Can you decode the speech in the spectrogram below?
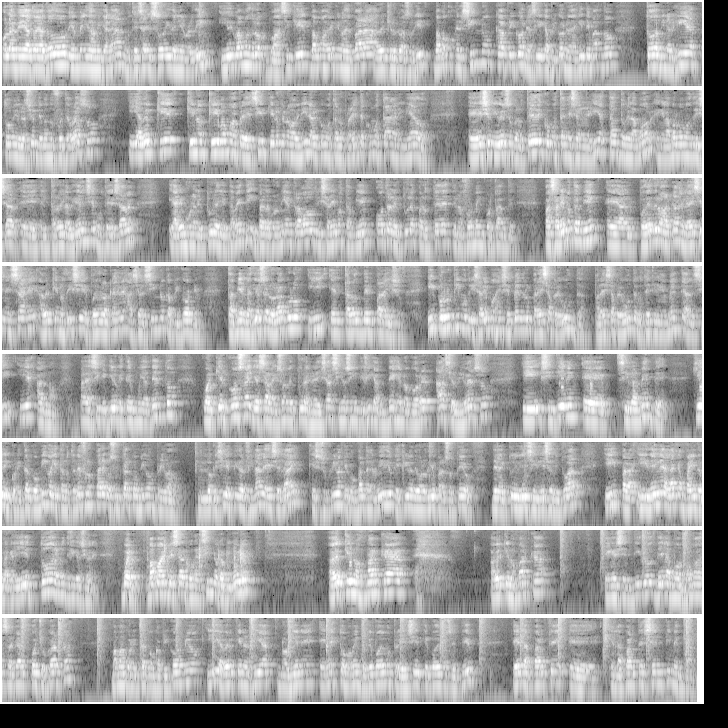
Hola inmediato a todos, bienvenidos a mi canal, como ustedes saben soy Daniel Verdín y hoy vamos de horóscopo, así que vamos a ver qué nos depara, a ver qué es lo que va a surgir. Vamos con el signo Capricornio, así que Capricornio, de aquí te mando toda mi energía, toda mi vibración, te mando un fuerte abrazo. Y a ver qué, qué, nos, qué vamos a predecir, qué es lo que nos va a venir, a ver cómo están los planetas, cómo están alineados eh, ese universo para ustedes, cómo están esas energías, tanto en el amor, en el amor vamos a utilizar eh, el tarot y la evidencia, como ustedes saben, y haremos una lectura directamente, y para la economía del trabajo utilizaremos también otra lectura para ustedes de una forma importante. Pasaremos también eh, al poder de los arcángeles, a ese mensaje, a ver qué nos dice el poder de los arcángeles hacia el signo Capricornio. También las diosas del oráculo y el tarot del paraíso. Y por último utilizaremos ese péndulo para esa pregunta, para esa pregunta que ustedes tienen en mente, al sí y al no. Así que quiero que estén muy atentos. Cualquier cosa, ya saben, son lecturas generalizadas. Si no se identifican, déjenlo correr hacia el universo. Y si tienen, eh, si realmente quieren conectar conmigo, ahí están los teléfonos para consultar conmigo en privado. Lo que sí les pido al final es ese like, que se suscriban, que compartan el vídeo, que escriban debajo los vídeos para el sorteo de la lectura, evidencia y evidencia ritual y, para, y denle a la campanita para que le lleguen todas las notificaciones. Bueno, vamos a empezar con el signo Capricornio. A ver qué nos marca, a ver qué nos marca en el sentido del amor. Vamos a sacar ocho cartas, vamos a conectar con Capricornio y a ver qué energía nos viene en estos momentos, qué podemos predecir, qué podemos sentir en la parte, eh, en la parte sentimental.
